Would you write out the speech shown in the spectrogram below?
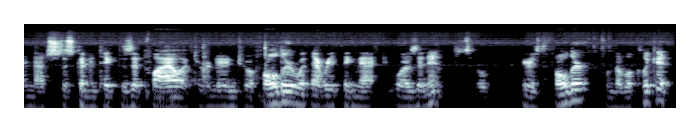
And that's just going to take the zip file and turn it into a folder with everything that was in it. So here's the folder. We'll double click it.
